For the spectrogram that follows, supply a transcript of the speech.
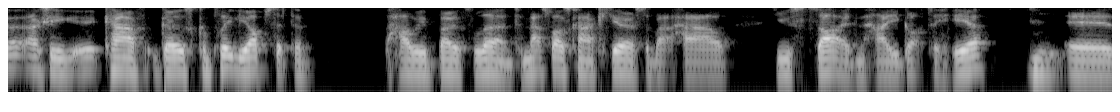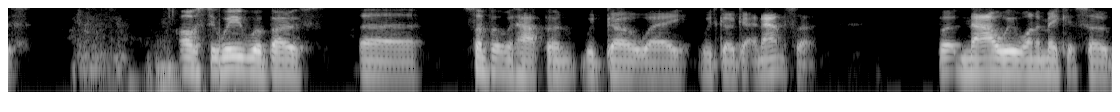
uh, actually it kind of goes completely opposite to how we both learned and that's why I was kind of curious about how you started and how you got to here mm. is obviously we were both uh, something would happen, we'd go away, we'd go get an answer. But now we want to make it so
